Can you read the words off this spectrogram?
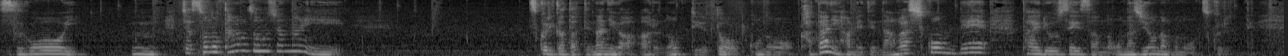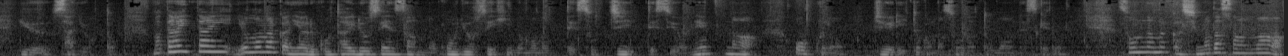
すごい、うん、じゃあその鍛造じゃない作り方って何があるのっていうとこの型にはめて流し込んで大量生産の同じようなものを作るっていう作業と、まあ、大体世の中にあるこう大量生産の工業製品のものってそっちですよね。まあ多くのジュエリーとかもそうだと思うんですけどそんな中島田さんは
